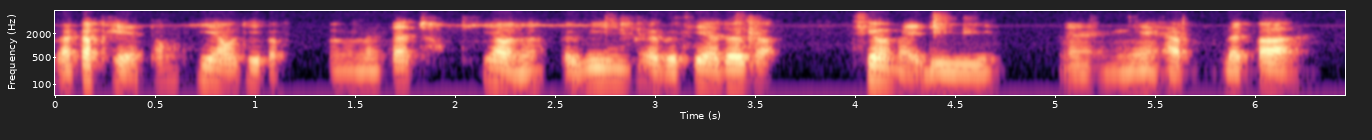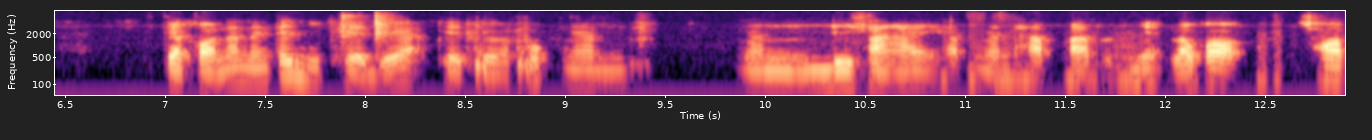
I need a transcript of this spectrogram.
แล้วก็เพจท่องเที่ยวที่แบบมันก็ชอบเที่ยวนะไปวิ่งไปไปเที่ยวด้วยก็เที่ยวไหนดีอ่าเงี้ยครับ แล้วก็แต่ก่อนนั้นนั้นก็มีเพจเยอะเพจเกี่ยวกับพวกงาน งานดีไซน์ครับ งานถับภาพอะไรเงี้ยเราก็ชอบ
